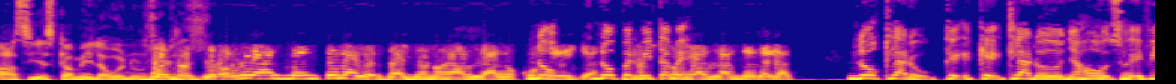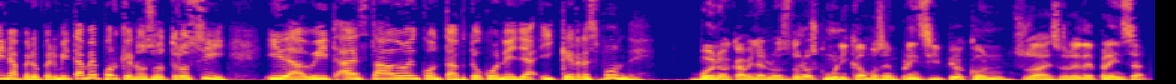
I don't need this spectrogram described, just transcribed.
Así es, Camila. Bueno, bueno yo realmente, la verdad, yo no he hablado con ella. No, permítame. estoy hablando de las no, claro, que, que, claro, doña Josefina, pero permítame porque nosotros sí. Y David ha estado en contacto con ella y ¿qué responde? Bueno, Camila, nosotros nos comunicamos en principio con sus asesores de prensa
